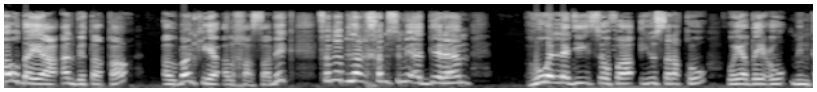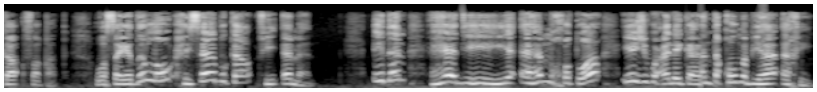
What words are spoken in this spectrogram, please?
أو ضياع البطاقة البنكية الخاصة بك فمبلغ 500 درهم هو الذي سوف يسرق ويضيع منك فقط. وسيظل حسابك في أمان. إذا هذه هي أهم خطوة يجب عليك أن تقوم بها أخي.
